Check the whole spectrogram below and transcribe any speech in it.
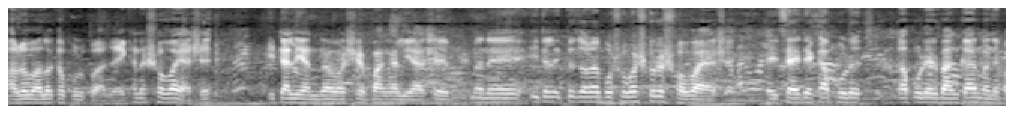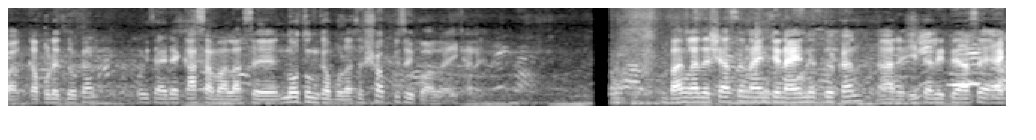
ভালো ভালো কাপড় পাওয়া যায়। এখানে সবাই আসে। ইটালিয়ানরাও আসে, বাঙালি আসে। মানে ইটালিতে যারা বসবাস করে সবাই আসে। এই সাইডে কাপড়ের কাপড়ের বাংকার মানে কাপড়ের দোকান। ওই সাইডে কাঁচামাল আছে, নতুন কাপড় আছে সব কিছুই পাওয়া যায় এখানে। বাংলাদেশে আছে নাইনটি নাইনের দোকান আর ইটালিতে আছে এক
